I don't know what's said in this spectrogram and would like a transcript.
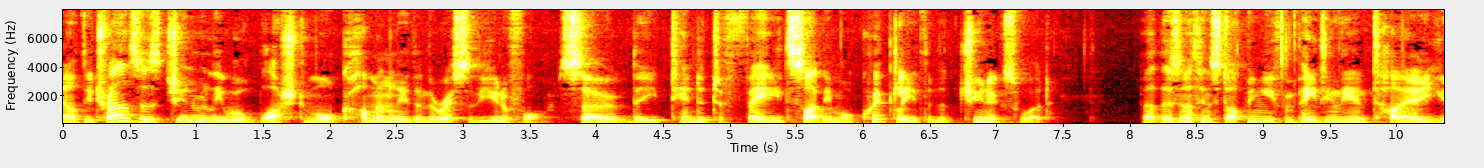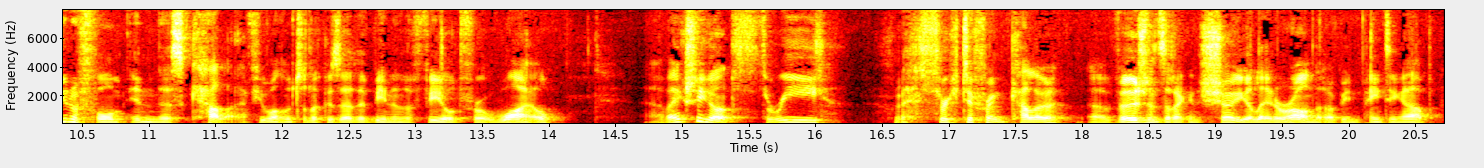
Now, the trousers generally were washed more commonly than the rest of the uniform, so they tended to fade slightly more quickly than the tunics would. But there's nothing stopping you from painting the entire uniform in this colour if you want them to look as though they've been in the field for a while. I've actually got three, three different colour uh, versions that I can show you later on that I've been painting up,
